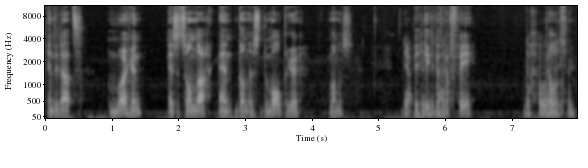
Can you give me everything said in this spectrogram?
inderdaad, morgen is het zondag en dan is de mol terug. Wannes? Ja, je gekeken naar het café? Dat gaan we missen.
